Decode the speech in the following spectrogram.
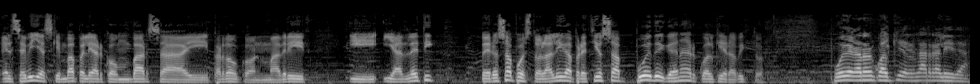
El Sevilla es quien va a pelear con Barça y, perdón, con Madrid y, y pero se ha puesto la liga preciosa, puede ganar cualquiera, Víctor. puede ganar cualquiera, es la realidad.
